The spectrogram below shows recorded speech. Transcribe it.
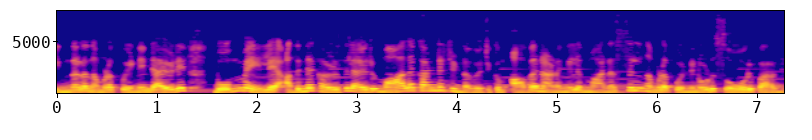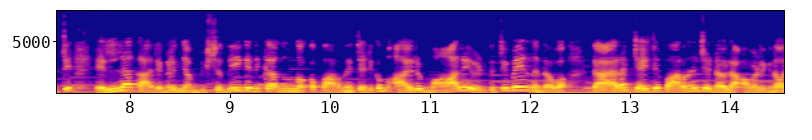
ഇന്നലെ നമ്മളെ പെണ്ണിന്റെ ആ ഒരു ബൊമ്മയില്ലേ അതിന്റെ കഴുത്തിൽ ആ ഒരു മാല കണ്ടിട്ടുണ്ടാവുമായിരിക്കും. അവനാണെങ്കിൽ മനസ്സിൽ നമ്മളെ പെണ്ണിനോട് സോറി പറഞ്ഞിട്ട് എല്ലാ കാര്യങ്ങളും ഞാൻ വിശദീകരിക്കാമെന്നൊക്കെ പറഞ്ഞിട്ടായിരിക്കും ആ ഒരു മാല എടുത്തിട്ട് വരുന്നുണ്ടാവുക. ഡയറക്റ്റ് ആയിട്ട് പറഞ്ഞിട്ടുണ്ടാവില്ല. അവളിങ്ങനെ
